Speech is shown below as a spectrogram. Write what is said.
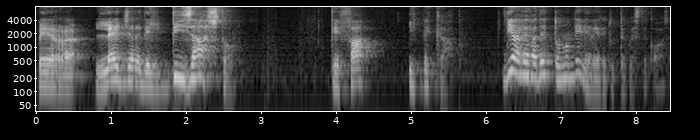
per leggere del disastro che fa il peccato. Dio aveva detto non devi avere tutte queste cose.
